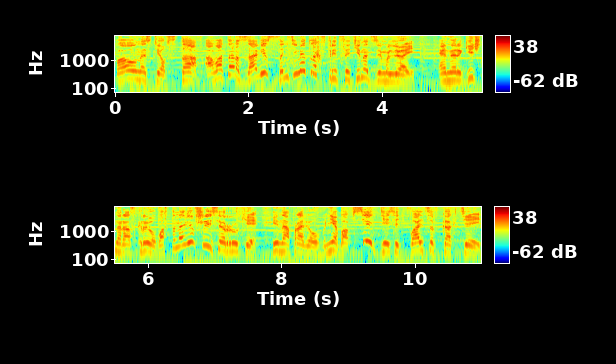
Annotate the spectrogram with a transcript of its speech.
Полностью встав, аватар завис в сантиметрах в 30 над землей. Энергично раскрыл восстановившиеся руки и направил в небо все 10 пальцев когтей.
